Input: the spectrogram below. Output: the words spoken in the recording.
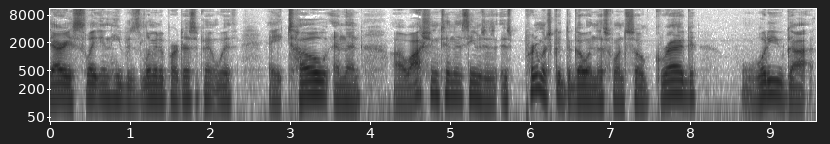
Darius Slayton he was limited participant with a toe, and then uh, Washington it seems is, is pretty much good to go in this one. So Greg, what do you got?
